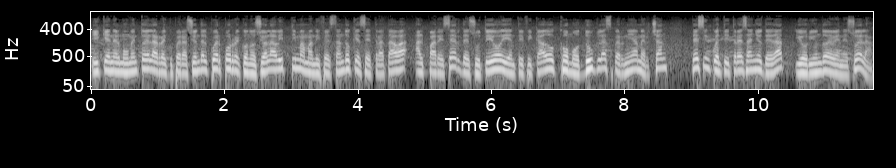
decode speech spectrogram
y que en el momento de la recuperación del cuerpo reconoció a la víctima manifestando que se trataba al parecer de su tío identificado como Douglas Pernía Merchán de 53 años de edad y oriundo de Venezuela.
